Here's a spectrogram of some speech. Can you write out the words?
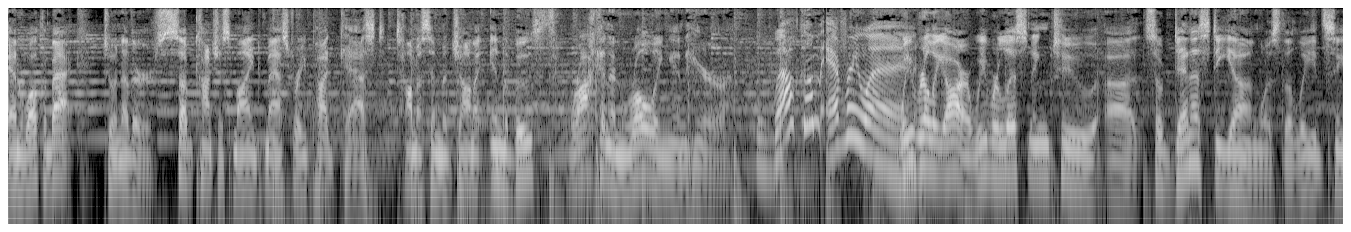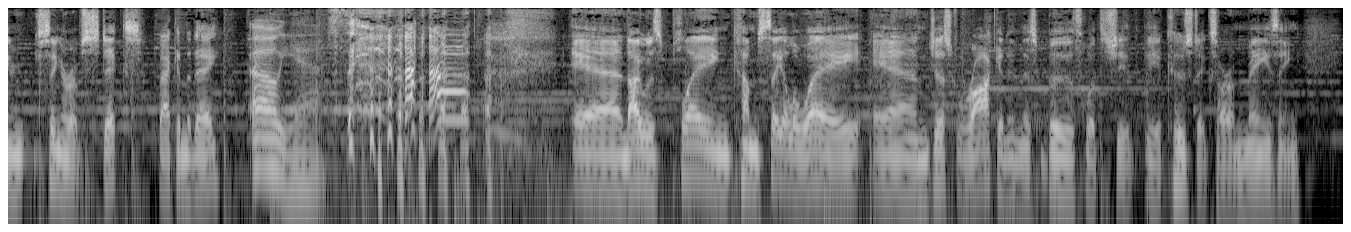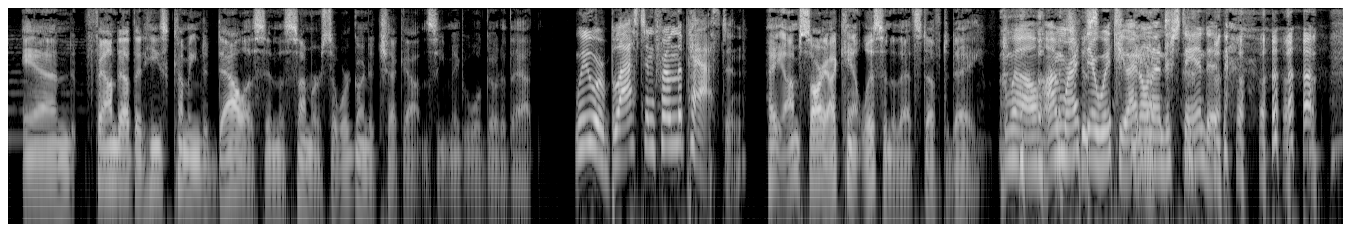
and welcome back to another Subconscious Mind Mastery podcast. Thomas and Majana in the booth, rocking and rolling in here. Welcome, everyone. We really are. We were listening to, uh, so Dennis DeYoung was the lead sing- singer of Styx back in the day. Oh, yes. and I was playing Come Sail Away and just rocking in this booth with she, the acoustics are amazing and found out that he's coming to Dallas in the summer. So we're going to check out and see. Maybe we'll go to that. We were blasting from the past. And hey, I'm sorry, I can't listen to that stuff today. Well, I'm right there with you. Can't. I don't understand it.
